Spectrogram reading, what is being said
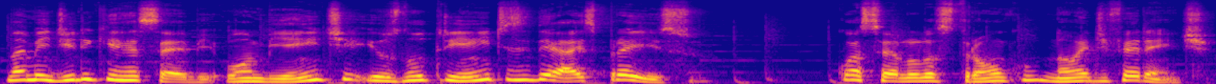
na medida em que recebe o ambiente e os nutrientes ideais para isso. Com as células tronco não é diferente.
